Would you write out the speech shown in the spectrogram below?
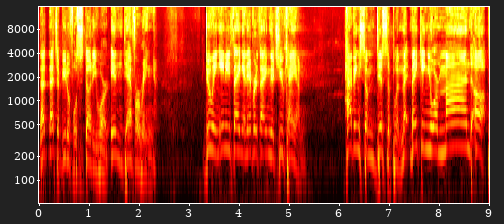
That, that's a beautiful study word. Endeavoring. Doing anything and everything that you can. Having some discipline. Ma- making your mind up.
